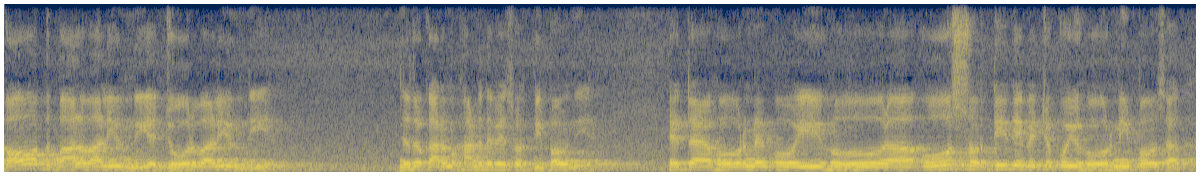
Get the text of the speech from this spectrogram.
ਬਹੁਤ ਬਾਲ ਵਾਲੀ ਹੁੰਦੀ ਹੈ ਜੋਰ ਵਾਲੀ ਹੁੰਦੀ ਹੈ ਜਦੋਂ ਕਰਮਖੰਡ ਦੇ ਵਿੱਚ ਸੁਰਤੀ ਪਹੁੰਚਦੀ ਹੈ ਤੇ ਤੈ ਹੋਰ ਨੇ ਕੋਈ ਹੋਰ, ਉਸ ਸੁਰਤੀ ਦੇ ਵਿੱਚ ਕੋਈ ਹੋਰ ਨਹੀਂ ਪਹੁੰਚ ਸਕਦਾ।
